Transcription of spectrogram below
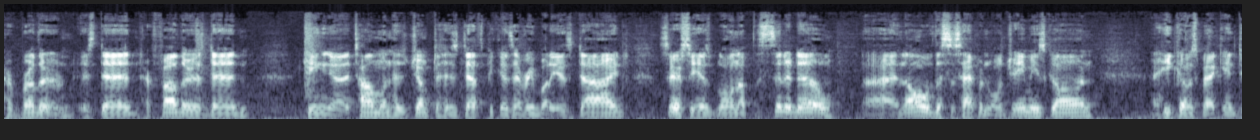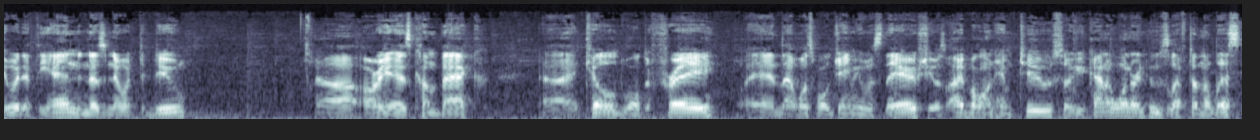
Her brother is dead. Her father is dead. King uh, Tommen has jumped to his death because everybody has died. Cersei has blown up the citadel, uh, and all of this has happened while Jaime's gone. And he comes back into it at the end and doesn't know what to do. Uh, Arya has come back uh, and killed Walder Frey, and that was while Jaime was there. She was eyeballing him too, so you're kind of wondering who's left on the list.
